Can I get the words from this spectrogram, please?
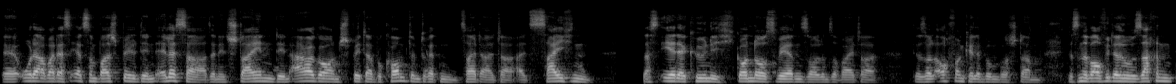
Äh, oder aber, dass er zum Beispiel den Elessar, also den Stein, den Aragorn später bekommt im dritten Zeitalter, als Zeichen, dass er der König Gondors werden soll und so weiter. Der soll auch von Celebrimbor stammen. Das sind aber auch wieder so Sachen,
